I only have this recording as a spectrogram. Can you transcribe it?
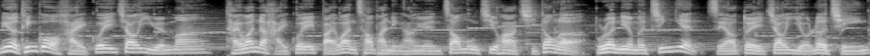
你有听过海龟交易员吗？台湾的海龟百万操盘领航员招募计划启动了。不论你有没有经验，只要对交易有热情，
